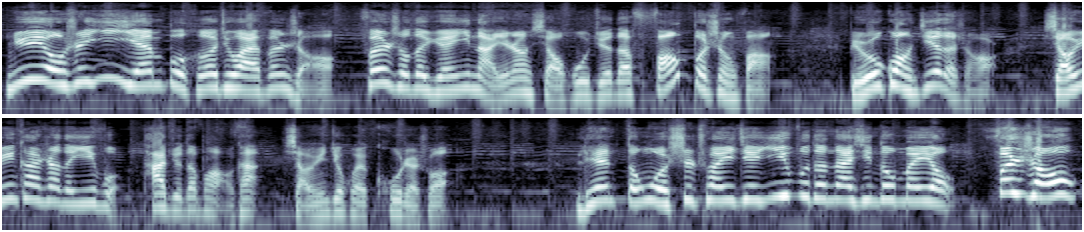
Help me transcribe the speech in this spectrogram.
女友是一言不合就爱分手，分手的原因呢也让小胡觉得防不胜防。比如逛街的时候，小云看上的衣服，他觉得不好看，小云就会哭着说：“连等我试穿一件衣服的耐心都没有，分手。”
